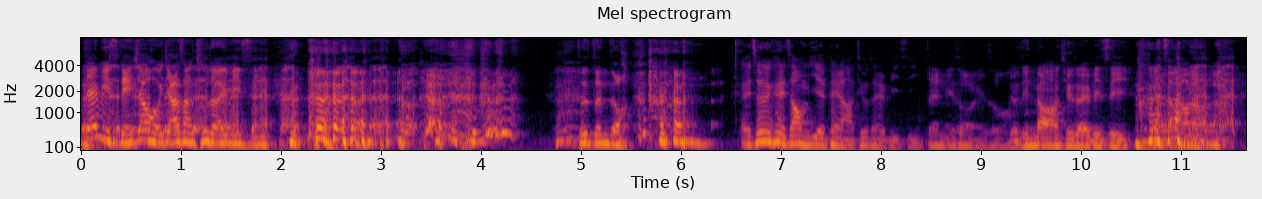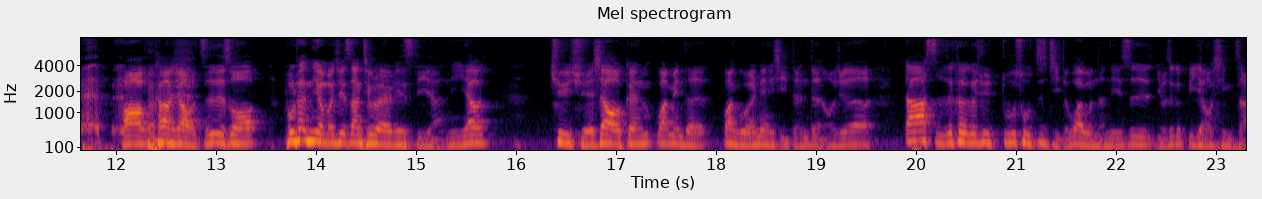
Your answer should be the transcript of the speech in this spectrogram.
，Davis 等一下回家上 Tutor ABC，这是真的哦。哎，真的可以找我们叶配啊，Tutor ABC。对，没错没错。有听到啊，Tutor ABC。找到好，开玩笑，只是说，不论你有没有去上 Tutor ABC 啊，你要去学校跟外面的外国人练习等等，我觉得大家时时刻刻去督促自己的外文能力是有这个必要性在。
